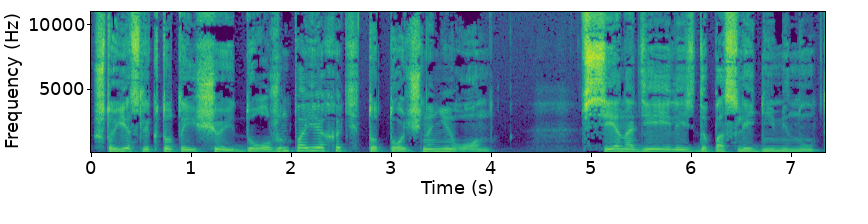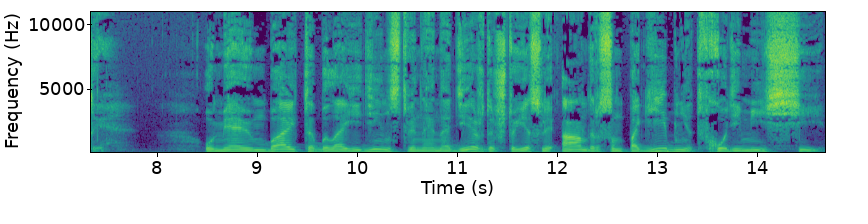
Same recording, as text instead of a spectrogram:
что если кто-то еще и должен поехать, то точно не он – все надеялись до последней минуты. У Мяюмбайта была единственная надежда, что если Андерсон погибнет в ходе миссии,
